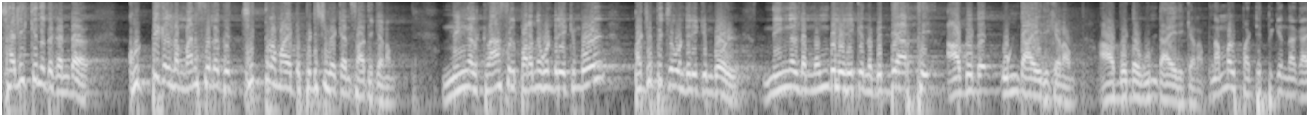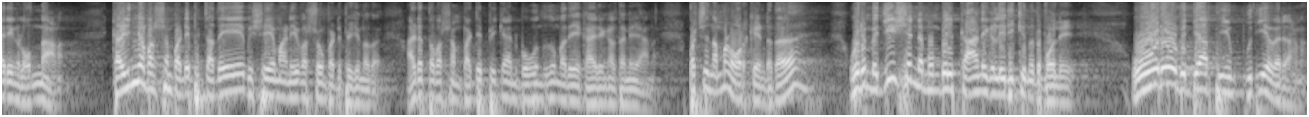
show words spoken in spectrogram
ചലിക്കുന്നത് കണ്ട് കുട്ടികളുടെ മനസ്സിലത് ചിത്രമായിട്ട് പിടിച്ചു വെക്കാൻ സാധിക്കണം. നിങ്ങൾ ക്ലാസ്സിൽ പറഞ്ഞുകൊണ്ടിരിക്കുമ്പോൾ പഠിപ്പിച്ചുകൊണ്ടിരിക്കുമ്പോൾ നിങ്ങളുടെ മുമ്പിലിരിക്കുന്ന വിദ്യാർത്ഥി അവിടെ ഉണ്ടായിരിക്കണം. അവിടെ ഉണ്ടായിരിക്കണം. നമ്മൾ പഠിപ്പിക്കുന്ന കാര്യങ്ങൾ ഒന്നാണ്. കഴിഞ്ഞ വർഷം പഠിപ്പിച്ച അതേ വിഷയമാണ് ഈ വർഷവും പഠിപ്പിക്കുന്നത്. അടുത്ത വർഷം പഠിപ്പിക്കാൻ പോകുന്നതും അതേ കാര്യങ്ങൾ തന്നെയാണ്. പക്ഷെ നമ്മൾ ഓർക്കേണ്ടത് ഒരു മജീഷ്യന്റെ മുമ്പിൽ കാണികൾ ഇരിക്കുന്നത് പോലെ ഓരോ വിദ്യാർത്ഥിയും പുതിയവരാണ്.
